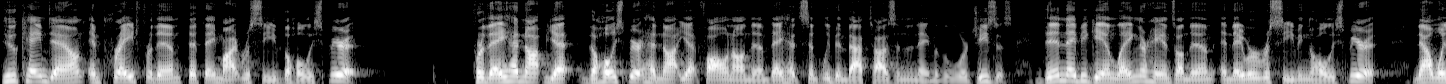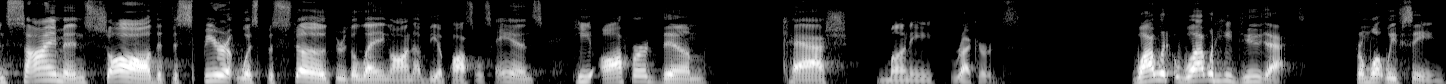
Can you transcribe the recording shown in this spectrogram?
Who came down and prayed for them that they might receive the Holy Spirit. For they had not yet, the Holy Spirit had not yet fallen on them. They had simply been baptized in the name of the Lord Jesus. Then they began laying their hands on them, and they were receiving the Holy Spirit. Now, when Simon saw that the Spirit was bestowed through the laying on of the apostles' hands, he offered them cash money records. Why would, why would he do that from what we've seen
